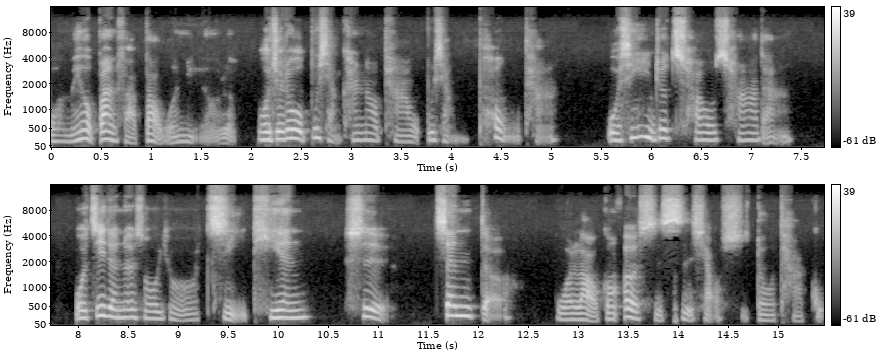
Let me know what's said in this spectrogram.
我没有办法抱我女儿了。我觉得我不想看到她，我不想碰她，我心情就超差的。我记得那时候有几天是真的，我老公二十四小时都他过。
